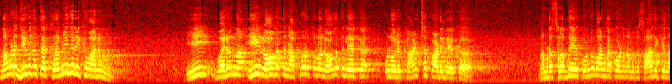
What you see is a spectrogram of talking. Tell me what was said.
നമ്മുടെ ജീവിതത്തെ ക്രമീകരിക്കുവാനും ഈ വരുന്ന ഈ ലോകത്തിനപ്പുറത്തുള്ള ലോകത്തിലേക്ക് ഉള്ള ഒരു കാഴ്ചപ്പാടിലേക്ക് നമ്മുടെ ശ്രദ്ധയെ കൊണ്ടുപോകാൻ തക്കോണം നമുക്ക് സാധിക്കുന്ന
